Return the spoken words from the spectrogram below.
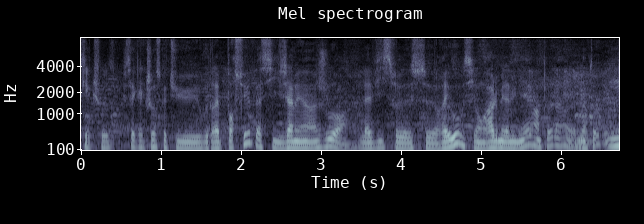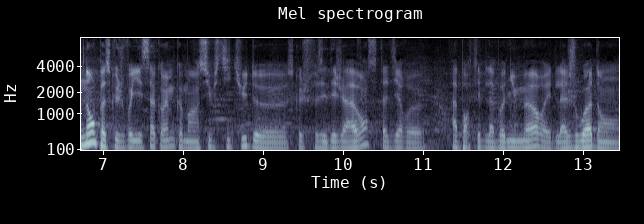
quelque chose. C'est quelque chose que tu voudrais poursuivre là, si jamais un jour la vie se, se réouvre, si on rallumait la lumière un peu là, bientôt? Non, parce que je voyais ça quand même comme un substitut de ce que je faisais déjà avant, c'est-à-dire euh, apporter de la bonne humeur et de la joie dans,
